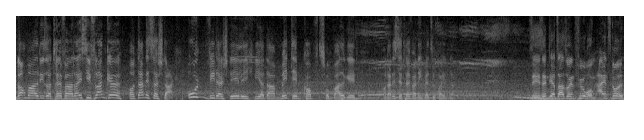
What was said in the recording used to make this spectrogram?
Nochmal dieser Treffer, da ist die Flanke und dann ist er stark. Unwiderstehlich, wie er da mit dem Kopf zum Ball geht. Und dann ist der Treffer nicht mehr zu verhindern. Sie sind jetzt also in Führung, 1-0.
